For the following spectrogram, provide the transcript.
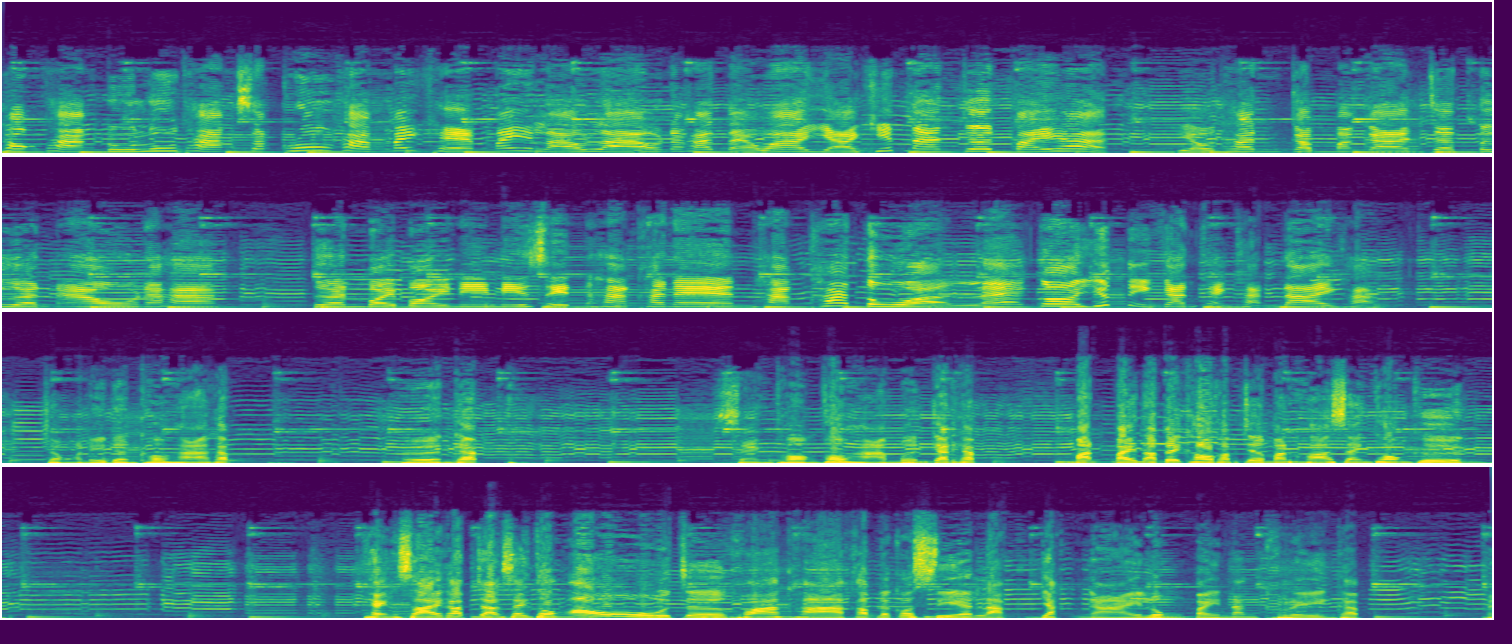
ช่องทางดูลู่ทางสักครู่ค่ะ ไม่แคบไม่หลาวๆนะคะ แต่ว่าอย่าคิดนานเกินไปค่ะ เดี๋ยวท่านกรรมการจะเตือนเอานะคะ เตือนบ่อยๆ นี่มีสิทธิ์หักคะแนนหักค่าตัว และก็ยุติการแข่งขันได้ค่ะ จังหวะนี้เดินเข้าหาครับเหินครับ แสงทองเข้าหาเหมือนกันครับมัดไปตามด้วยเขาครับเจอมัดขวาแสงทองคืน แข่งซ้ายครับจากแสงทองเอ้าเจอขวาขาครับแล้วก็เสียหลักยักหงายลงไปนั่งเครงครับแหม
